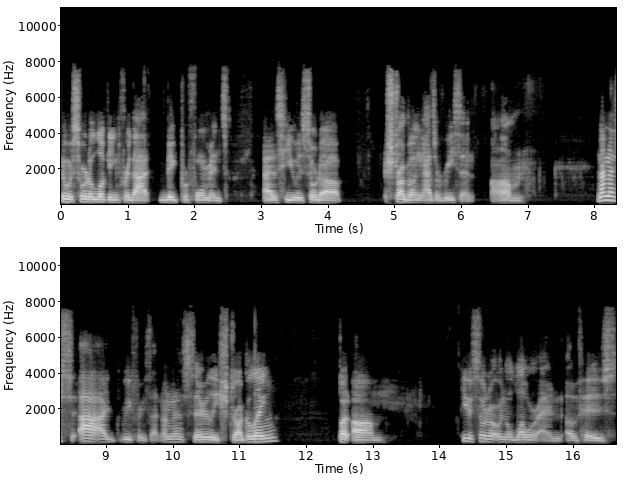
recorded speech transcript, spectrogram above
who was sort of looking for that big performance as he was sort of struggling as of recent. Um, not necessarily, uh, I rephrase that, not necessarily struggling, but um, he was sort of on the lower end of his,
